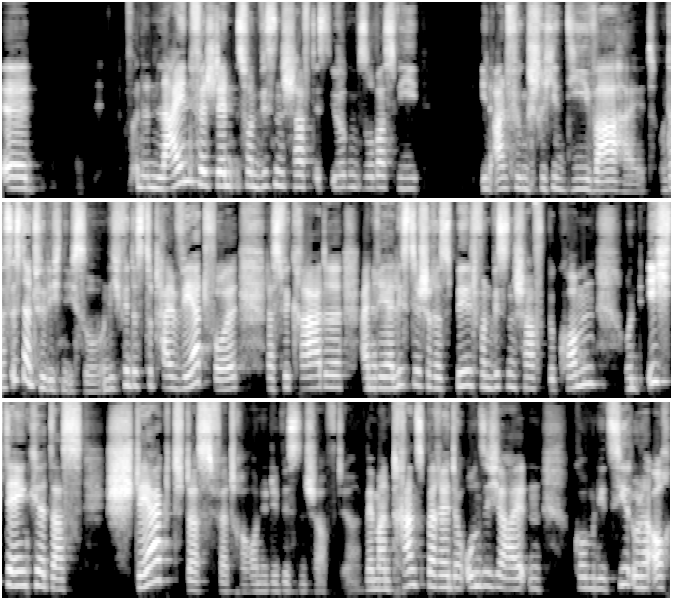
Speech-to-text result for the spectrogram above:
äh, ein Laienverständnis von Wissenschaft ist irgend sowas wie in Anführungsstrichen die Wahrheit. Und das ist natürlich nicht so. Und ich finde es total wertvoll, dass wir gerade ein realistischeres Bild von Wissenschaft bekommen. Und ich denke, das stärkt das Vertrauen in die Wissenschaft. Ja. Wenn man transparente Unsicherheiten kommuniziert oder auch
